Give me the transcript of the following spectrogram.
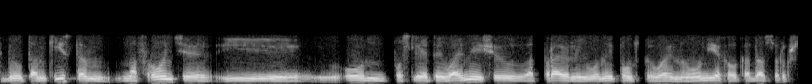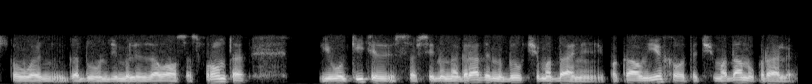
был танкистом на фронте, и он после этой войны еще отправили его на японскую войну. Он ехал, когда в 46 году он демобилизовался с фронта, его китель со всеми наградами был в чемодане. И пока он ехал, этот чемодан украли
